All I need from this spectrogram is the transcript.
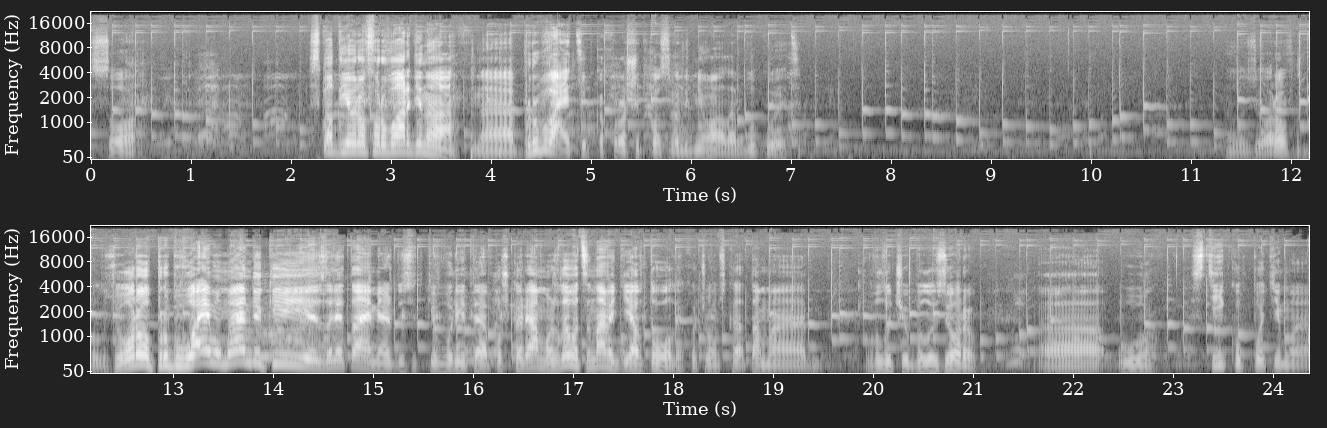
Сор. Склад Єврофорвардінга. Е, Пробиває цюбка, хороший постріл від нього, але блокується. Белозьоров. Белозьоров пробиває момент, який залітає м'яч до сітки воріт Пушкаря. Можливо, це навіть і автоголи. Хочу вам сказати, там е, влучив Белозьоров е, у стійку, потім. е,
